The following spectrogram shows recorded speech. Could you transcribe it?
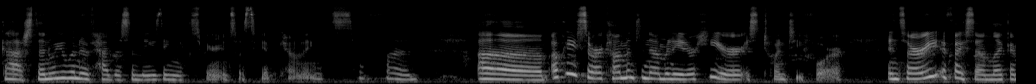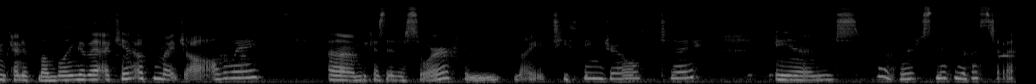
gosh, then we wouldn't have had this amazing experience with skip counting. It's so fun. Um, okay, so our common denominator here is 24. And sorry if I sound like I'm kind of mumbling a bit. I can't open my jaw all the way um, because it is sore from my teeth being drilled today. And yeah, we're just making the best of it.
